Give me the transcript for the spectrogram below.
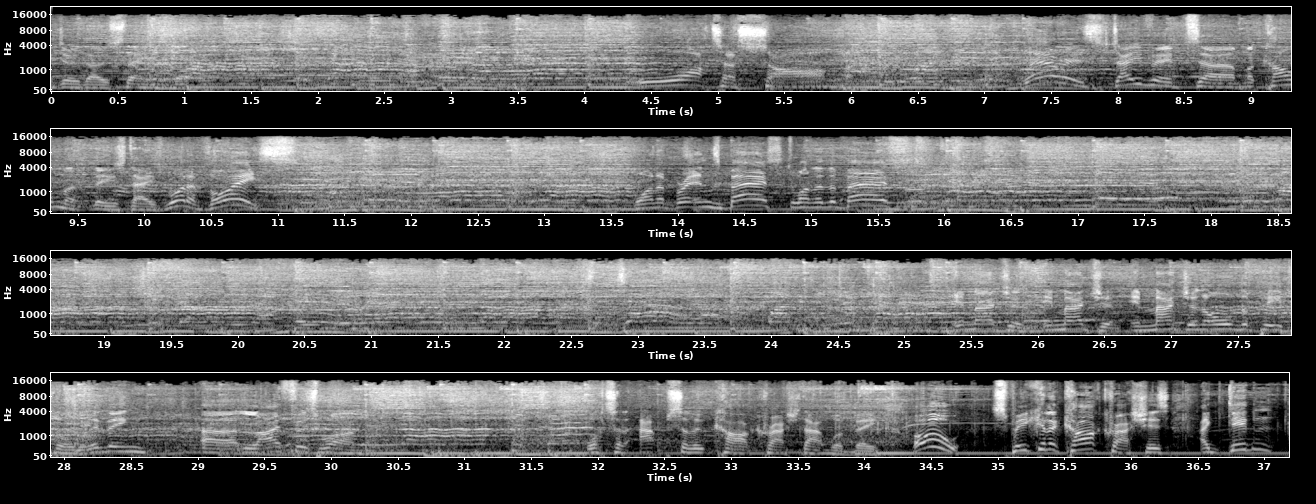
Do those things, but What a song! Where is David uh, McAlmont these days? What a voice! One of Britain's best, one of the best. Imagine, imagine, imagine all the people living uh, life as one. What an absolute car crash that would be. Oh, speaking of car crashes, I didn't.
